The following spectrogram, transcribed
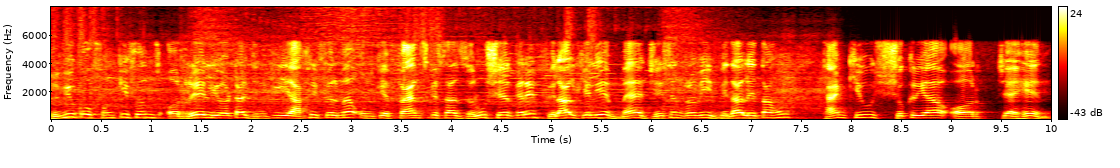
रिव्यू को फंकी फिल्म्स और रे लियोटा जिनकी ये आखिरी फ़िल्म है, उनके फैंस के साथ ज़रूर शेयर करें। फ़िलहाल के लिए मैं जेसन रवि विदा लेता हूँ। थैंक यू शुक्रिया और जय हिंद।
